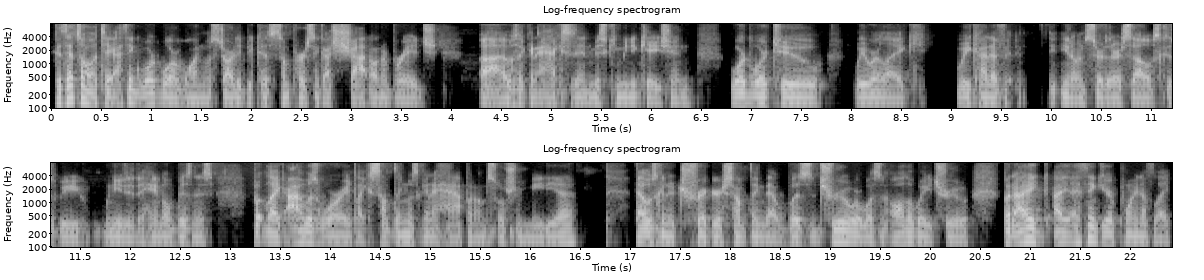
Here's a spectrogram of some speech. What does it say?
because that's all it takes. I think World War One was started because some person got shot on a bridge. Uh, it was like an accident, miscommunication. World War Two, we were like, we kind of, you know, inserted ourselves because we we needed to handle business. But like, I was worried like something was going to happen on social media that was going to trigger something that wasn't true or wasn't all the way true. But I, I, I think your point of like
